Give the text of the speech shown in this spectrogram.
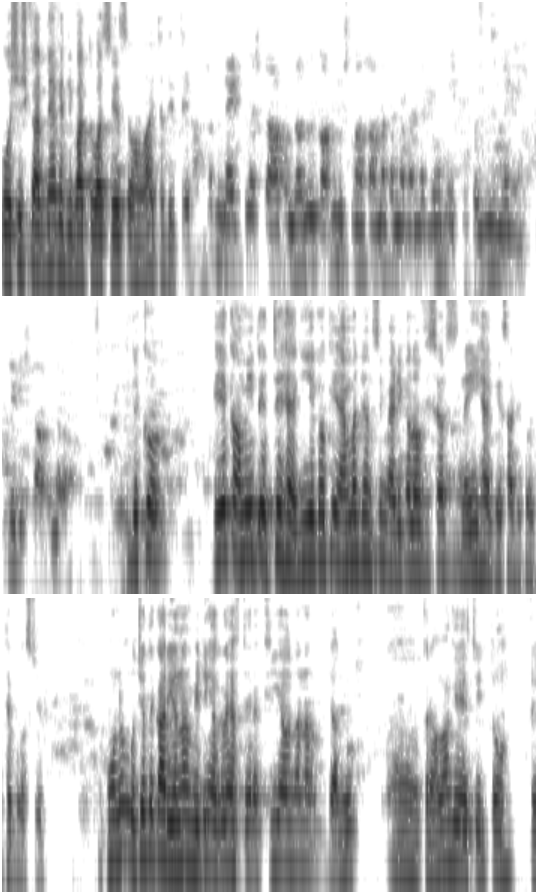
ਕੋਸ਼ਿਸ਼ ਕਰਦੇ ਆ ਕਿ ਜੀ ਵੱਧ ਤੋਂ ਵੱਧ ਸਿਹਤ ਸੇਵਾਵਾਂ ਇੱਥੇ ਦਿੱਤੇ ਹਾਂ ਨਾਈਟ ਦਾ ਸਟਾਫ ਹੁੰਦਾ ਉਹਨੂੰ ਕਾਫੀ ਮੁਸ਼ਕਲਾਂ ਦਾ ਸਾਹਮਣਾ ਕਰਨਾ ਪੈਂਦਾ ਕਿਉਂਕਿ ਇੱਥੇ ਕੋਈ ਨਹੀਂ ਹੈ ਜਿਹੜੀ ਸਟਾਫ ਹੁੰਦਾ। ਦੇਖੋ ਇਹ ਕਮੀ ਤੇ ਇੱਥੇ ਹੈਗੀ ਹੈ ਕਿਉਂਕਿ ਐਮਰਜੈਂਸੀ ਮੈਡੀਕਲ ਆਫੀਸਰਸ ਨਹੀਂ ਹੈਗੇ ਸਾਡੇ ਕੋਲ ਇੱਥੇ ਪੋਸਟਡ ਹੁਣ ਉਚਿਤ ਅਧਿਕਾਰੀਆਂ ਨਾਲ ਮੀਟਿੰਗ ਅਗਲੇ ਹਫ਼ਤੇ ਰੱਖੀ ਆ ਉਹਨਾਂ ਨਾਲ ਜਾਣੂ ਕਰਾਵਾਂਗੇ ਇਸ ਚੀਜ਼ ਤੋਂ। ਤੇ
